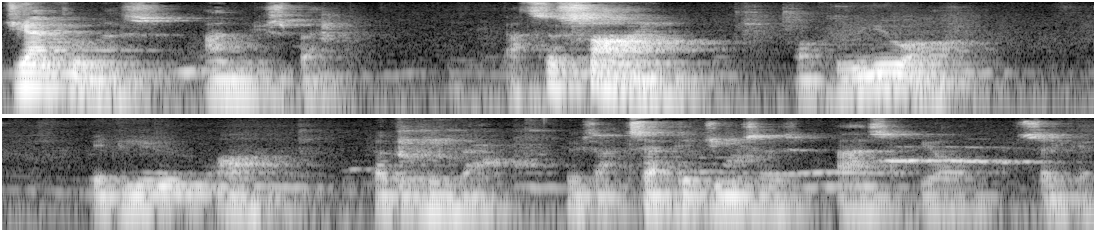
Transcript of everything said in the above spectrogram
Gentleness and respect. That's a sign of who you are if you are a believer who's accepted Jesus as your Saviour.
